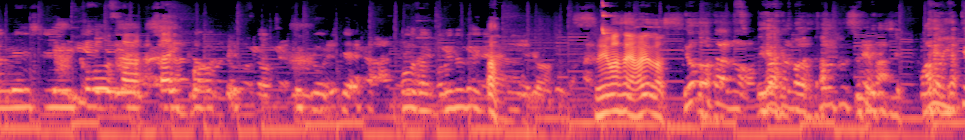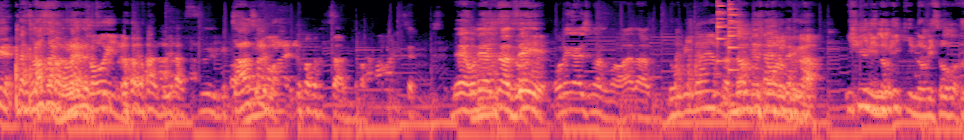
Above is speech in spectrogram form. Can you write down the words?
う嬉しい、父さん。最高です。服を着て。父さん、ごめんなさいね。すみませんありがとうございますヨータのヨータのクすればあの行って朝もらえるすごいないや、す朝もらえる父さんの。ねお願いします。ぜひ、お願いします。もう、ありがとうございます。伸び悩んだチャンネル登録が一気にの一気に伸びそうこ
